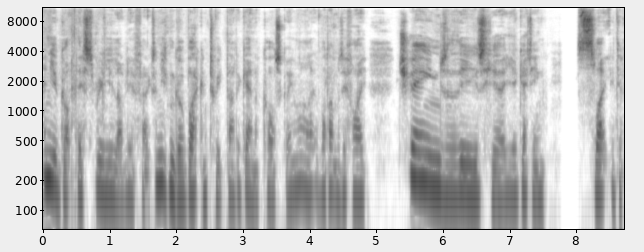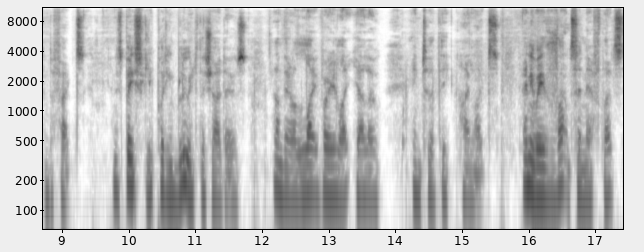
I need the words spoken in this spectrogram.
And you've got this really lovely effect. And you can go back and tweak that again of course going well what happens if I change these here? You're getting slightly different effects. And it's basically putting blue into the shadows and they're a light very light yellow into the highlights. Anyway that's enough. That's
